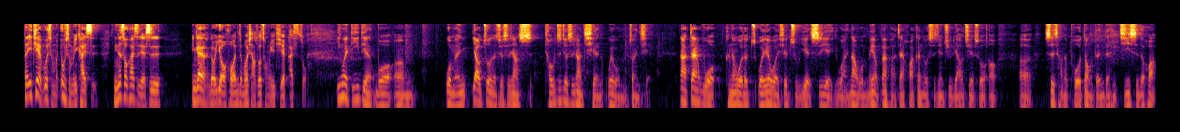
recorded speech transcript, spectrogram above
那 ETF 为什么？为什么一开始你那时候开始也是应该有很多诱惑？你怎么会想说从 ETF 开始做？因为第一点，我嗯，我们要做的就是让是。投资就是让钱为我们赚钱。那但我可能我的我也有我一些主业事业以外，那我没有办法再花更多时间去了解说哦，呃，市场的波动等等很及时的话，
